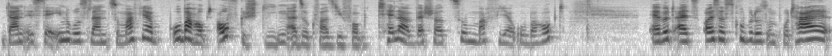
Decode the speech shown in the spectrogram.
dann ist er in Russland zum Mafia-Oberhaupt aufgestiegen, also quasi vom Tellerwäscher zum Mafia-Oberhaupt. Er wird als äußerst skrupellos und brutal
